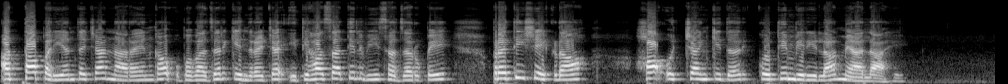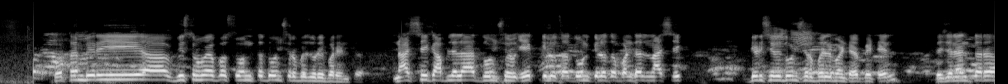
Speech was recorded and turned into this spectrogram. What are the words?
आत्तापर्यंतच्या नारायणगाव उपबाजार केंद्राच्या इतिहासातील वीस हजार रुपये प्रति शेकडा हा उच्चांकी दर कोथिंबिरीला मिळाला आहे. कोथंबिरी वीस रुपयापासून तर दोनशे रुपये जोडीपर्यंत. नाशिक आपल्याला दोनशे एक किलोचा दोन किलोचा बंडल नाशिक दीडशे ते दोनशे रुपये भेटेल भेटेल. त्याच्यानंतर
